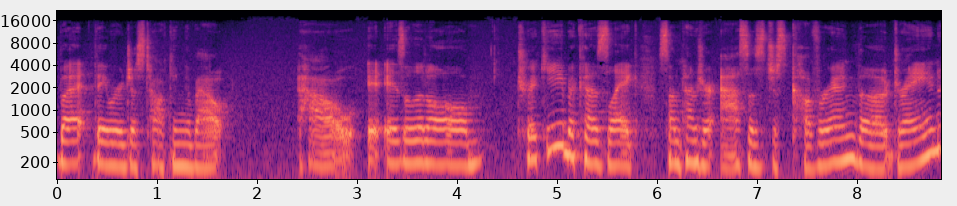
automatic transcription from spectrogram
but they were just talking about how it is a little tricky because like sometimes your ass is just covering the drain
